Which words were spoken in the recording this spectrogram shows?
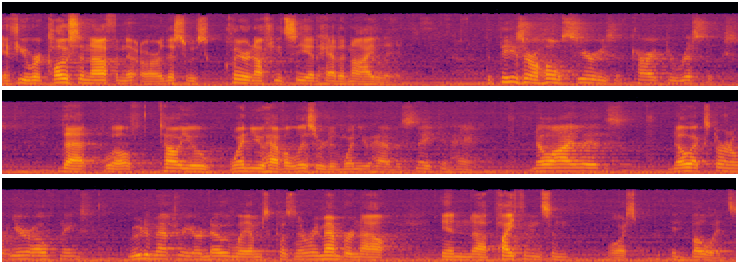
If you were close enough, and, or this was clear enough, you'd see it had an eyelid. But these are a whole series of characteristics that will tell you when you have a lizard and when you have a snake in hand. No eyelids, no external ear openings, rudimentary or no limbs, because remember now, in uh, pythons and or in boids,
